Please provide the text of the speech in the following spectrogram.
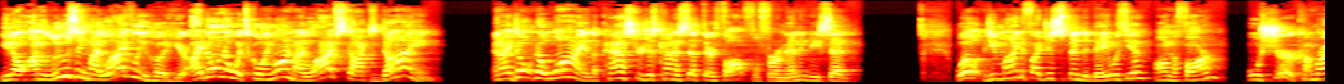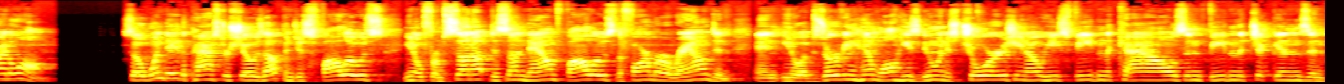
you know, I'm losing my livelihood here. I don't know what's going on. My livestock's dying, and I don't know why. And the pastor just kind of sat there thoughtful for a minute, and he said, Well, do you mind if I just spend a day with you on the farm? Well, sure, come right along. So one day the pastor shows up and just follows, you know, from sun up to sundown, follows the farmer around and, and, you know, observing him while he's doing his chores. You know, he's feeding the cows and feeding the chickens and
